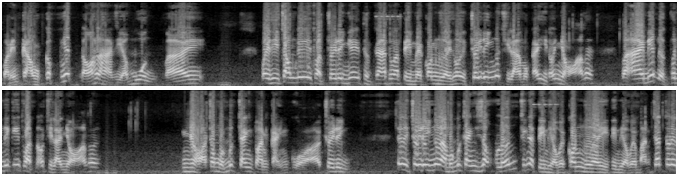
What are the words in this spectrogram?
và đến cao cấp nhất đó là gì ở buông. Đấy. Vậy thì trong cái thuật trading ấy, thực ra chúng ta tìm về con người thôi. Trading nó chỉ là một cái gì đó nhỏ thôi. Và ai biết được phân tích kỹ thuật nó chỉ là nhỏ thôi. Nhỏ trong một bức tranh toàn cảnh của trading. Thế thì trading nó là một bức tranh rộng lớn, chính là tìm hiểu về con người, tìm hiểu về bản chất. Cho nên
